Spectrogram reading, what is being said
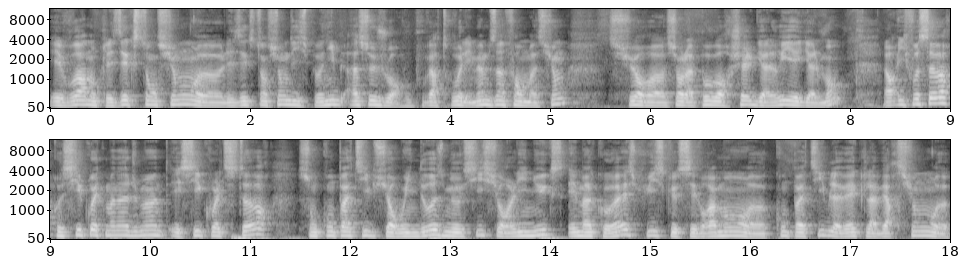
et voir donc les extensions, euh, les extensions disponibles à ce jour. Vous pouvez retrouver les mêmes informations sur, euh, sur la PowerShell galerie également. Alors il faut savoir que Secret Management et Secret Store sont compatibles sur Windows mais aussi sur Linux et macOS puisque c'est vraiment euh, compatible avec la version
